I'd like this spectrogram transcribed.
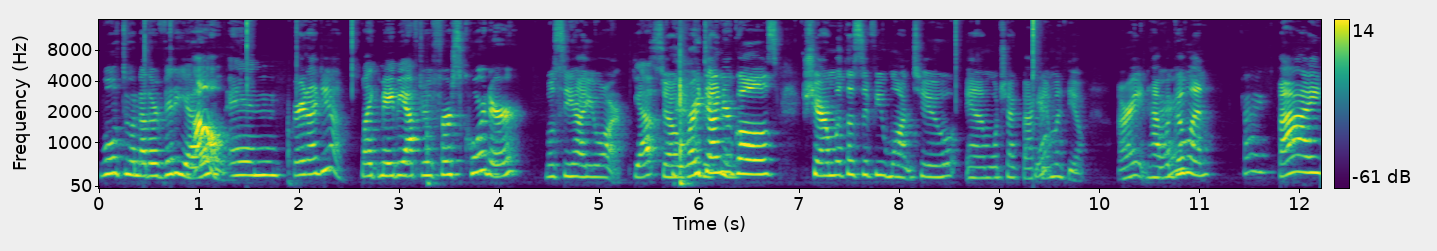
We'll do another video Oh. and Great idea. like maybe after the first quarter. We'll see how you are. Yep. So write down your goals, share them with us if you want to, and we'll check back Yeah. in with you. All right. Have All a good one. Bye. Bye.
